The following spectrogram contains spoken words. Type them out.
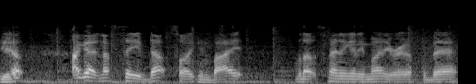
Yep. I got enough saved up so I can buy it without spending any money right off the bat.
